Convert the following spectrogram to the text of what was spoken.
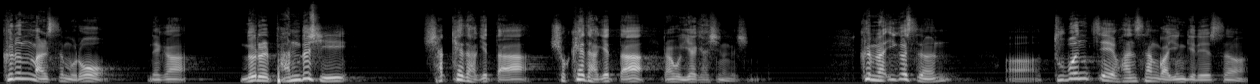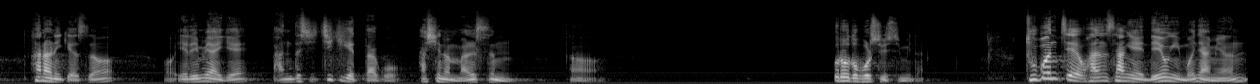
그런 말씀으로 내가 너를 반드시 샤켓하겠다, 쇼켓하겠다라고 이야기하시는 것입니다. 그러나 이것은 어, 두 번째 환상과 연결해서 하나님께서 어, 예레미야에게 반드시 지키겠다고 하시는 말씀 어, 으로도 볼 수 있습니다. 두 번째 환상의 내용이 뭐냐면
